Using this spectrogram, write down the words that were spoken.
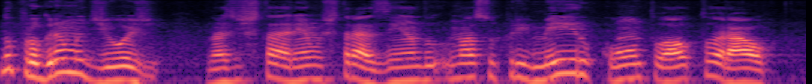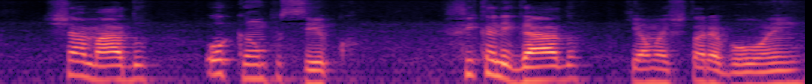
No programa de hoje, nós estaremos trazendo o nosso primeiro conto autoral, chamado O Campo Seco. Fica ligado que é uma história boa, hein?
